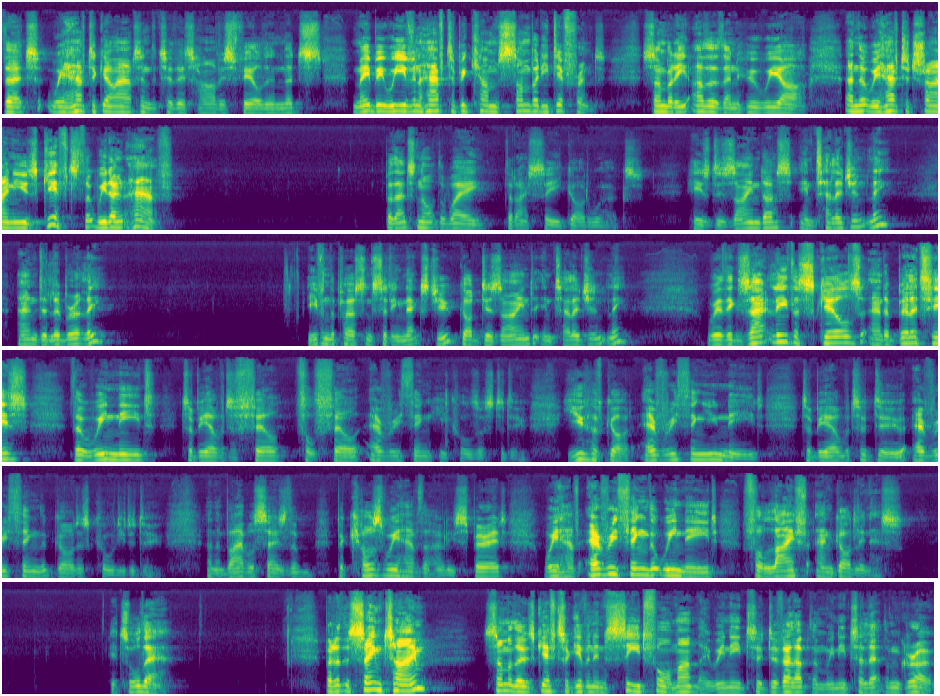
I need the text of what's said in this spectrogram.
that we have to go out into this harvest field and that maybe we even have to become somebody different, somebody other than who we are, and that we have to try and use gifts that we don't have. But that's not the way that I see God works. He's designed us intelligently and deliberately. Even the person sitting next to you, God designed intelligently with exactly the skills and abilities that we need to be able to fill, fulfill everything He calls us to do. You have got everything you need to be able to do everything that God has called you to do. And the Bible says that because we have the Holy Spirit, we have everything that we need for life and godliness. It's all there. But at the same time, some of those gifts are given in seed form, aren't they? We need to develop them, we need to let them grow.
